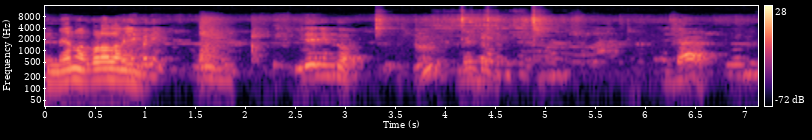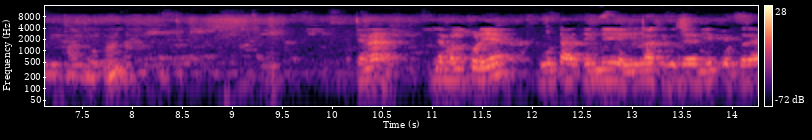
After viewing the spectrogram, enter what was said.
ನಿಮ್ಮೇನು ಮಾಡ್ಕೊಳಲ್ಲ ಬನ್ನಿ. ಇದೇ ನಿಮ್ದು. ಆಯ್ತಾ? ಓಕೆನಾ ಇಲ್ಲೇ ಮಲ್ಕೊಳ್ಳಿ. ಊಟ, ತಿಂಡಿ ಎಲ್ಲ ಸಿಗುತ್ತೆ. ನೀರು ಕೊಡ್ತಾರೆ.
